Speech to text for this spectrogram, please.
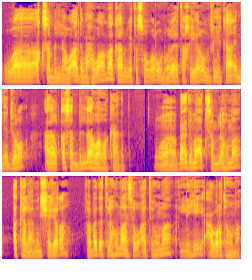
وأقسم بالله وآدم وحواء ما كانوا يتصورون ولا يتخيلون فيه كائن يجرؤ على القسم بالله وهو كاذب. وبعد ما أقسم لهما أكلا من الشجرة فبدت لهما سوآتهما اللي هي عورتهما.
